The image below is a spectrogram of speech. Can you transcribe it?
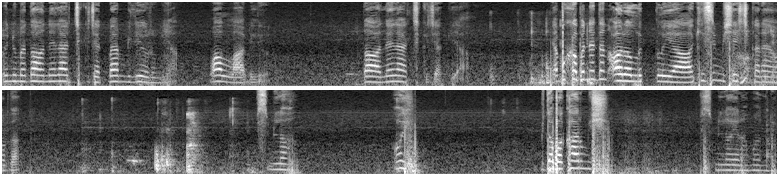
Önüme daha neler çıkacak ben biliyorum ya. Vallahi biliyorum. Daha neler çıkacak ya. Ya bu kapı neden aralıklı ya? Kesin bir şey çıkar ha oradan. Bismillah. Ay. Bir de bakarmış. Bismillahirrahmanirrahim.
